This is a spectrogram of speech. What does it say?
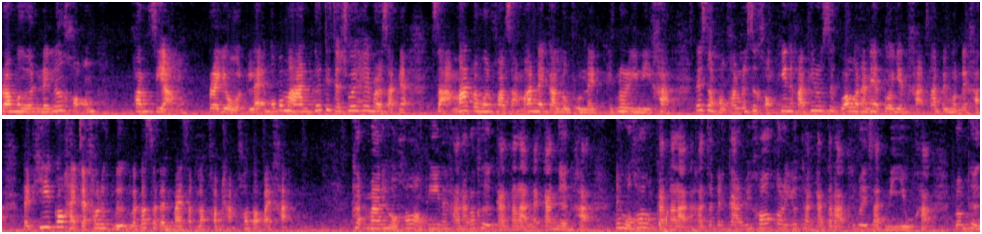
ประเมินในเรื่องของความเสี่ยง ประโยชน์และงบประมาณเพื่อที่จะช่วยให้บริษัทเนี่ยสามารถประเมินความสามารถในการลงทุนในเทคโนโลยีนี้ค่ะ ในส่วนของความรู้สึกของพี่นะคะ พี่รู้สึกว่าวันนั้นเนี่ยตัวเย็นขาสั่นไปหมดเลยค่ะ แต่พี่ก็หายใจเข้าลึกๆ แล้วก็สแตนบายสำหรับคำถามข้อต่อไปค่ะ ถัดมาในหัวข้อของพี่นะคะนั่นก็คือการตลาดและการเงินค่ะ ในหัวข้อของการตลาดนะคะ จะเป็นการวิเคราะห์กลยุทธ์ทางการตลาดที่บริษัทมีอยู่ค่ะ รวมถึง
